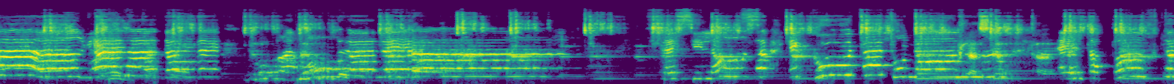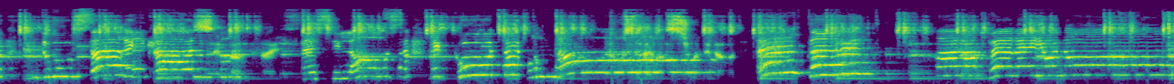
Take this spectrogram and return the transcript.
graine de paix, pour un monde meilleur. Fais silence, écoute ton âme, elle t'apporte douceur et calme. Fais silence, écoute ton âme, elle t'invite à la paix rayonnante.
